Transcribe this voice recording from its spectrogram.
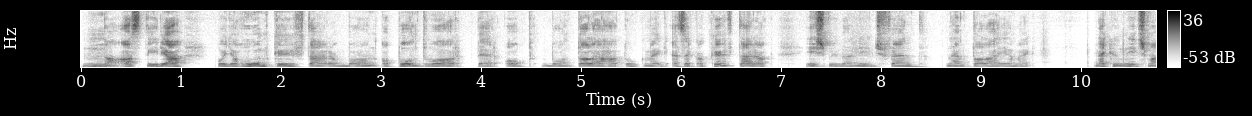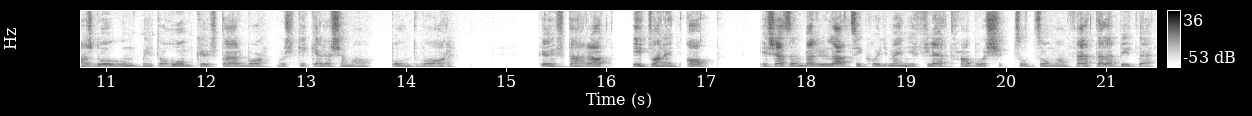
Na, azt írja, hogy a home könyvtáramban, a .var per appban találhatók meg ezek a könyvtárak, és mivel nincs fent, nem találja meg. Nekünk nincs más dolgunk, mint a home könyvtárba, most kikeresem a .var könyvtárat, itt van egy app, és ezen belül látszik, hogy mennyi flat hubos cuccom van feltelepítve,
